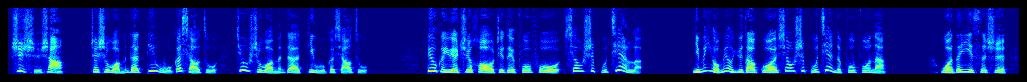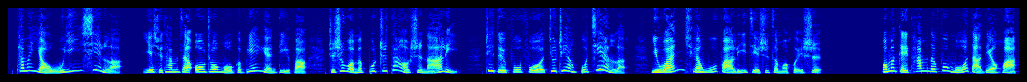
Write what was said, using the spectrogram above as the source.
事实上，这是我们的第五个小组，就是我们的第五个小组。六个月之后，这对夫妇消失不见了。你们有没有遇到过消失不见的夫妇呢？我的意思是，他们杳无音信了。也许他们在欧洲某个边缘地方，只是我们不知道是哪里。这对夫妇就这样不见了，你完全无法理解是怎么回事。我们给他们的父母打电话，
